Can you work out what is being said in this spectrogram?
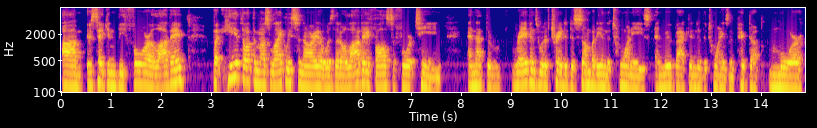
Um, it was taken before Olave, but he thought the most likely scenario was that Olave falls to 14, and that the Ravens would have traded to somebody in the 20s and moved back into the 20s and picked up more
